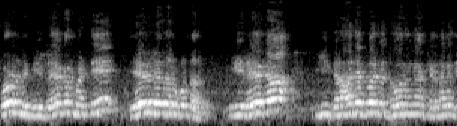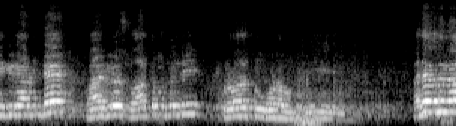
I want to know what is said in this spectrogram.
చూడండి మీ రేఖను బట్టి ఏమి లేదనుకుంటారు. ఈ రేఖ ఈ గ్రహ దెబ్బలకు దూరంగా కిందకి దిగిగా ఉంటే వారిలో స్వార్థం ఉంటుంది క్రూరత్వం కూడా ఉంటుంది. అదేవిధంగా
